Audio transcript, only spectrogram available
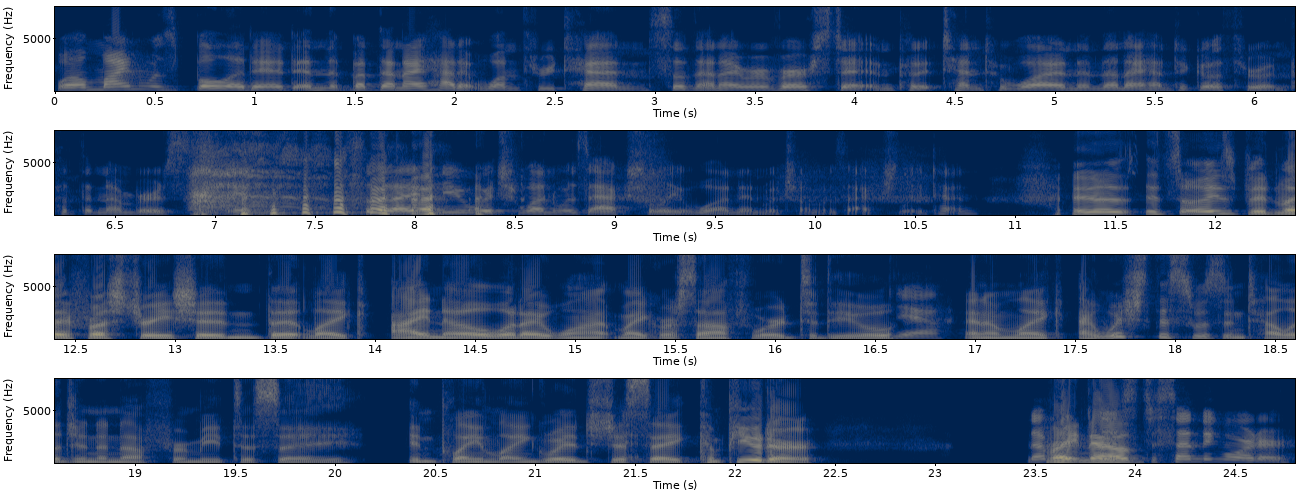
Well, mine was bulleted, and th- but then I had it one through ten, so then I reversed it and put it ten to one, and then I had to go through and put the numbers in so that I knew which one was actually one and which one was actually ten. It was, it's always been my frustration that like I know what I want Microsoft Word to do, Yeah, and I'm like, I wish this was intelligent enough for me to say in plain language, just say computer. number Right now- descending order.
